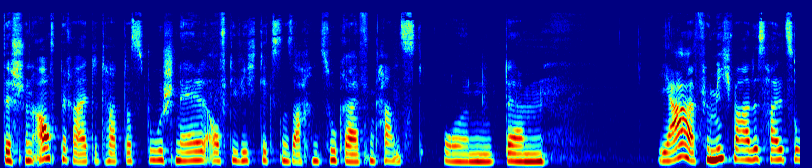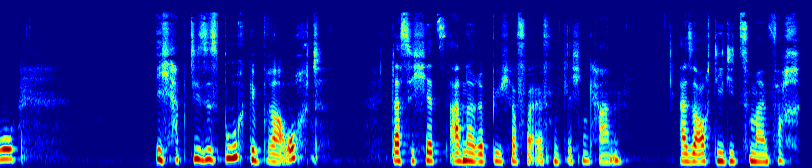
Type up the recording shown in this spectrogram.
das schon aufbereitet hat, dass du schnell auf die wichtigsten Sachen zugreifen kannst. Und ähm, ja, für mich war das halt so, ich habe dieses Buch gebraucht, dass ich jetzt andere Bücher veröffentlichen kann. Also auch die, die zu meinem Fach,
